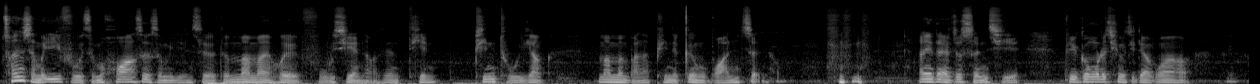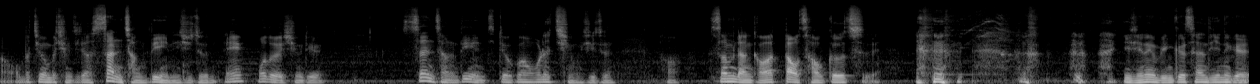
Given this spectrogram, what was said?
穿什么衣服、什么花色、什么颜色，都慢慢会浮现哦，像拼拼图一样，慢慢把它拼得更完整哦。那 你当然就神奇，比如讲我咧唱这条歌哈，啊，我不唱不唱这条散场电影的时阵，诶，我都会想到散场电影这条歌我咧唱的时阵，上面人搞我倒抄歌词诶。以前那个民歌餐厅那个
